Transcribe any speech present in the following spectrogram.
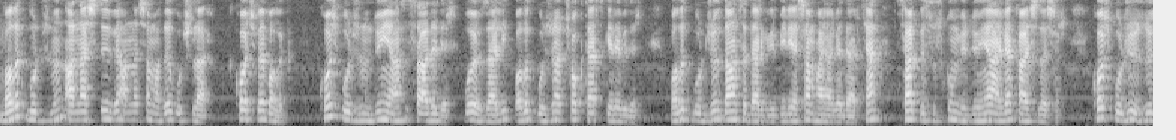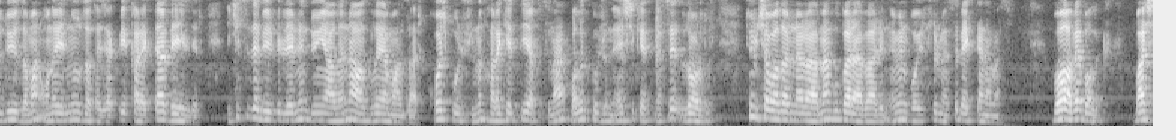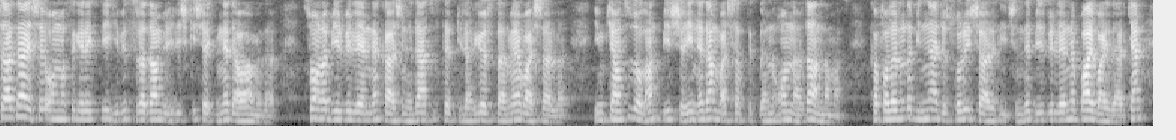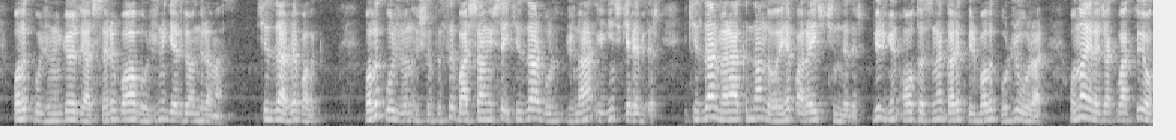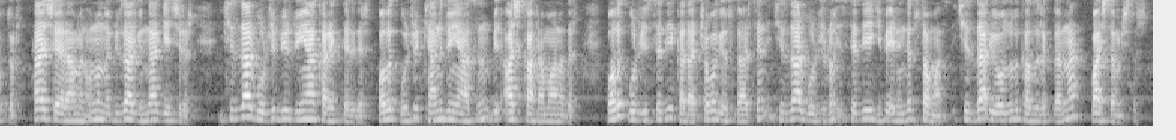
Balık burcunun anlaştığı ve anlaşamadığı burçlar. Koç ve balık. Koç burcunun dünyası sadedir. Bu özellik balık burcuna çok ters gelebilir. Balık burcu dans eder gibi bir yaşam hayal ederken sert ve suskun bir dünya ile karşılaşır. Koç burcu üzüldüğü zaman ona elini uzatacak bir karakter değildir. İkisi de birbirlerinin dünyalarını algılayamazlar. Koç burcunun hareketli yapısına balık burcunun eşlik etmesi zordur. Tüm çabalarına rağmen bu beraberliğin ömür boyu sürmesi beklenemez. Boğa ve balık. Başlarda her şey olması gerektiği gibi sıradan bir ilişki şeklinde devam eder. Sonra birbirlerine karşı nedensiz tepkiler göstermeye başlarlar. İmkansız olan bir şeyi neden başlattıklarını onlar da anlamaz. Kafalarında binlerce soru işareti içinde birbirlerine bay bay derken balık burcunun gözyaşları boğa burcunu geri döndüremez. İkizler ve balık. Balık burcunun ışıltısı başlangıçta ikizler burcuna ilginç gelebilir. İkizler merakından dolayı hep arayış içindedir. Bir gün oltasına garip bir balık burcu uğrar. Onu ayıracak vakti yoktur. Her şeye rağmen onunla güzel günler geçirir. İkizler Burcu bir dünya karakteridir. Balık Burcu kendi dünyasının bir aşk kahramanıdır. Balık Burcu istediği kadar çaba göstersin, İkizler Burcu'nu istediği gibi elinde tutamaz. İkizler yolculuk hazırlıklarına başlamıştır.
